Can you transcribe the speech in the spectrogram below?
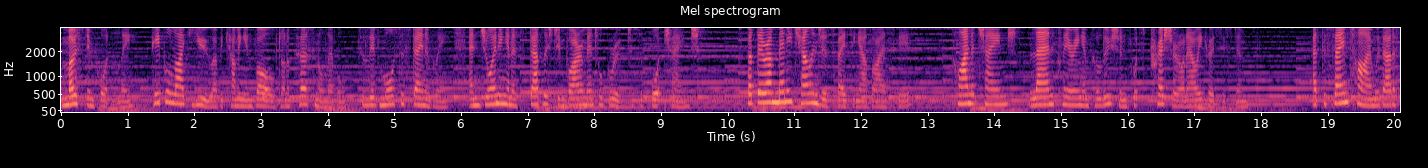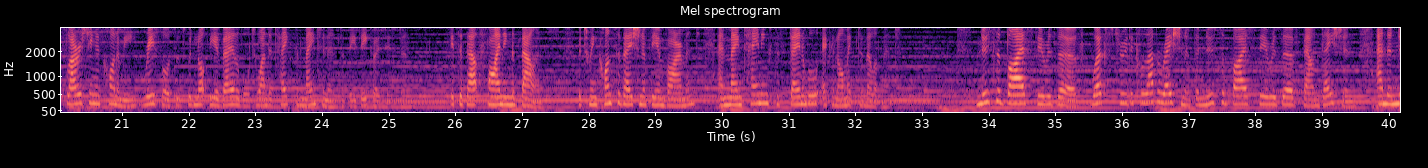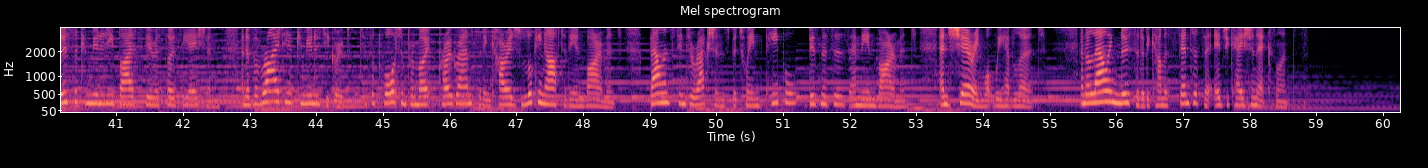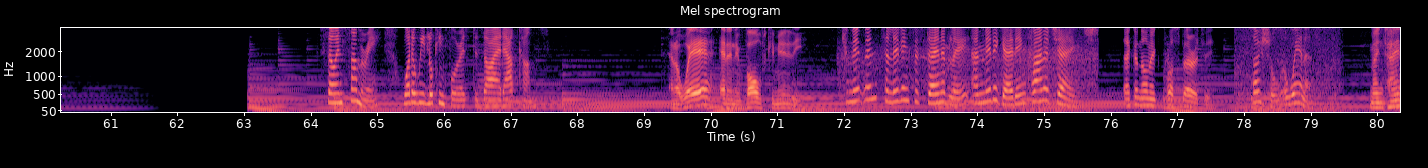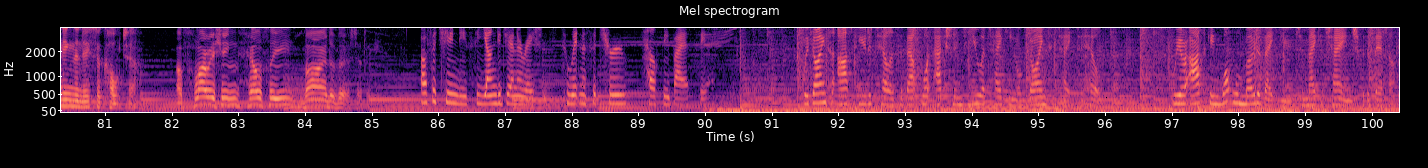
Most importantly, people like you are becoming involved on a personal level to live more sustainably and joining an established environmental group to support change. But there are many challenges facing our biosphere. Climate change, land clearing and pollution puts pressure on our ecosystems. At the same time, without a flourishing economy, resources would not be available to undertake the maintenance of these ecosystems. It's about finding the balance between conservation of the environment and maintaining sustainable economic development. Noosa Biosphere Reserve works through the collaboration of the Noosa Biosphere Reserve Foundation and the Noosa Community Biosphere Association and a variety of community groups to support and promote programs that encourage looking after the environment, balanced interactions between people, businesses and the environment, and sharing what we have learnt and allowing Noosa to become a centre for education excellence. So, in summary, what are we looking for as desired outcomes? An aware and an involved community. Commitment to living sustainably and mitigating climate change. Economic prosperity. Social awareness. Maintaining the Noosa culture. A flourishing, healthy biodiversity opportunities for younger generations to witness a true, healthy biosphere. We're going to ask you to tell us about what actions you are taking or going to take to help. We are asking what will motivate you to make a change for the better.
